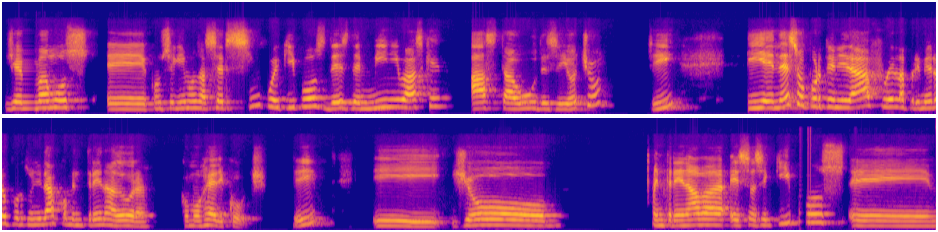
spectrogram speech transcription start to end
llevamos, conseguimos hacer cinco equipos desde mini básquet hasta U18, ¿sí? Y en esa oportunidad fue la primera oportunidad como entrenadora, como head coach. Y yo entrenaba esos equipos. Eh,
